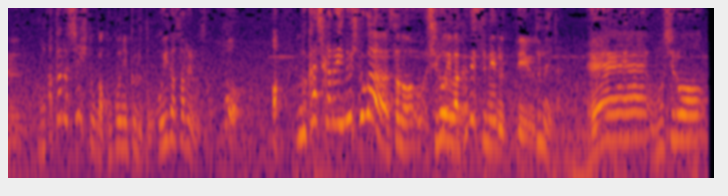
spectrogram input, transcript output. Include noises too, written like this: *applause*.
新しい人がここに来ると追い出されるんですか？そう。あ昔からいる人がその白い枠で住めるっていう。詰めた。へえ面白。い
